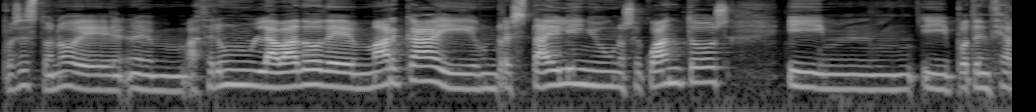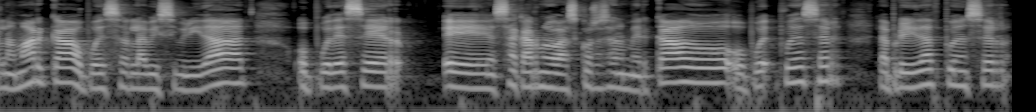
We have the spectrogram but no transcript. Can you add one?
pues esto, ¿no? Eh, em, hacer un lavado de marca y un restyling y un no sé cuántos Mm, y, potenciar la marca, o puede ser la visibilidad, o puede ser eh, sacar nuevas cosas al mercado, o puede, ser, la prioridad pueden ser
